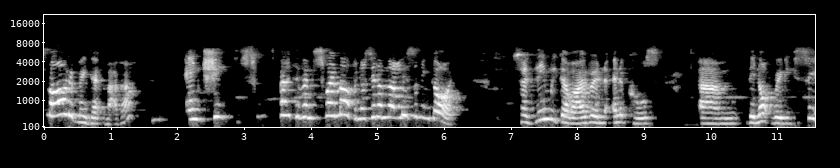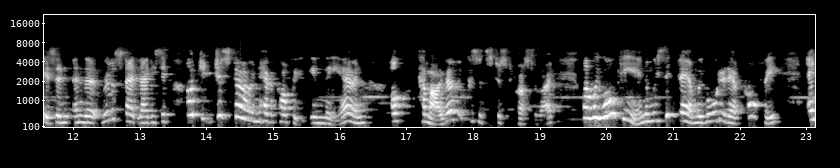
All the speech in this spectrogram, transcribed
smiled at me, that mother, and she, both of them swam off. And I said, I'm not listening, God. So then we go over, and, and of course, um, they're not ready to see us. And, and the real estate lady said, Oh, just go and have a coffee in there, and I'll come over because it's just across the road. Well, we walk in and we sit down, we've ordered our coffee, and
